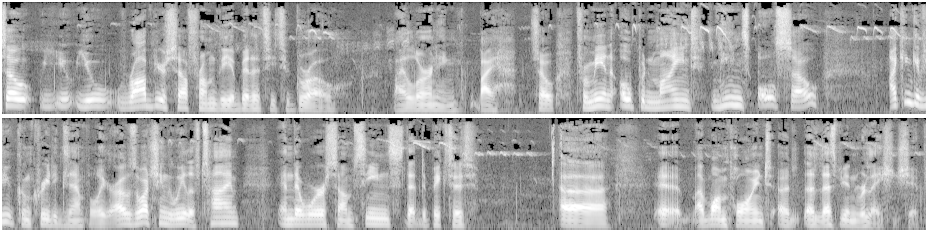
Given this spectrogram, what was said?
So you, you rob yourself from the ability to grow by learning. By so for me, an open mind means also. I can give you a concrete example here. I was watching The Wheel of Time, and there were some scenes that depicted, uh, uh, at one point, a, a lesbian relationship,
